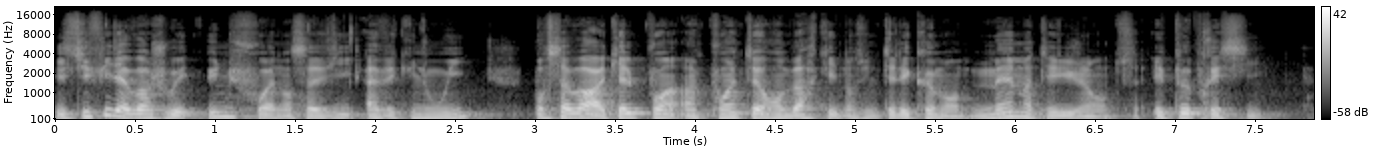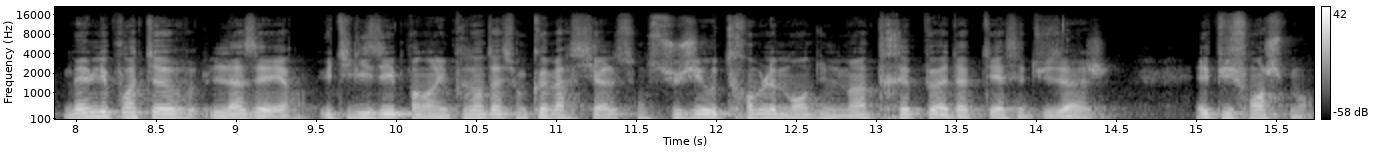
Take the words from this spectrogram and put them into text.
Il suffit d'avoir joué une fois dans sa vie avec une Wii pour savoir à quel point un pointeur embarqué dans une télécommande, même intelligente, est peu précis. Même les pointeurs laser utilisés pendant les présentations commerciales sont sujets au tremblement d'une main très peu adaptée à cet usage. Et puis franchement,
